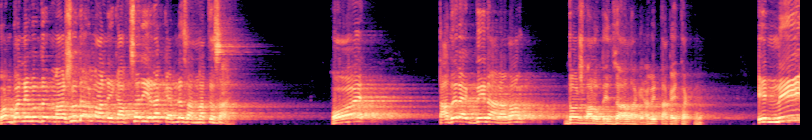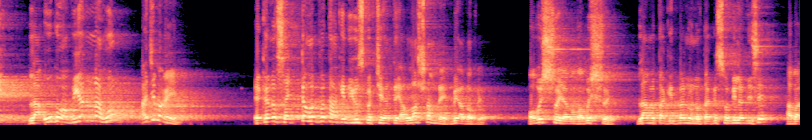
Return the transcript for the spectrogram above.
কোম্পানি বলতে মাসুদ আর মালিক আফসারি, এরা কেমনে জান্নাতে চায় হয় তাদের একদিন আর আমার দশ বারো দিন যা লাগে, আমি তাকাই থাকব। আজমাইন। এখানে চারটা হরফে তাকিদ ইউজ করছে হাতে, আল্লাহর সামনে বেয়াদফে অবশ্যই এবং অবশ্যই। লাম তাকিদ বা নুন তাকিদ সকিলা দিছে, আবার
